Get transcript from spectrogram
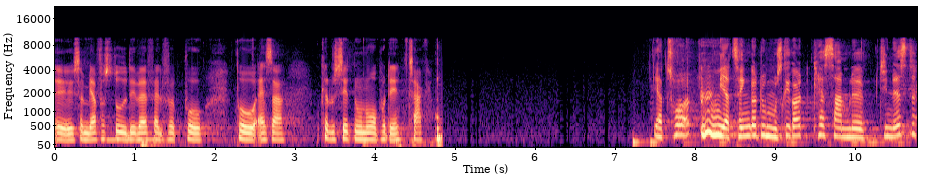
øh, som jeg forstod det i hvert fald på, på, altså, kan du sætte nogle ord på det? Tak. Jeg tror, jeg tænker, du måske godt kan samle de næste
